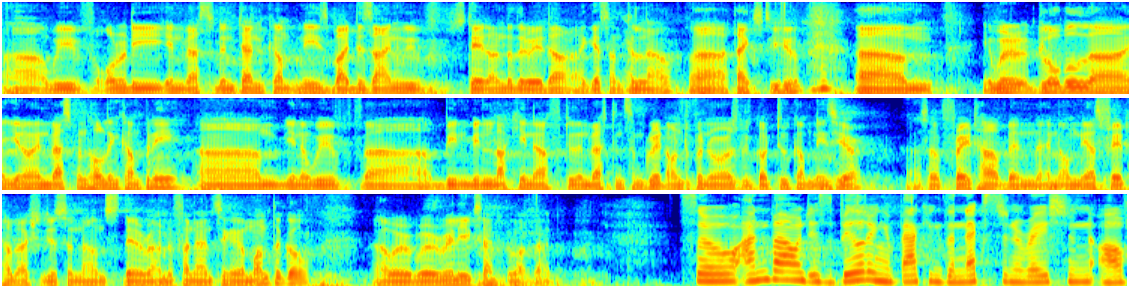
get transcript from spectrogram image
Uh, we've already invested in 10 companies. By design, we've stayed under the radar, I guess, until now, uh, thanks to you. Um, we're a global, uh, you know, investment holding company. Um, you know, we've uh, been, been lucky enough to invest in some great entrepreneurs. We've got two companies here. Uh, so Freight Hub and, and Omnius Freight Hub actually just announced their round of financing a month ago. Uh, we're, we're really excited about that. So Unbound is building and backing the next generation of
